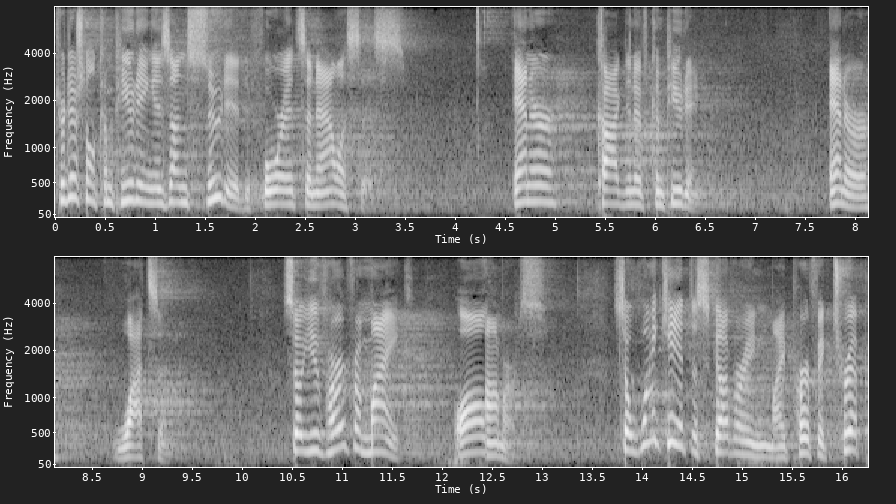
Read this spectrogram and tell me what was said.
Traditional computing is unsuited for its analysis. Enter cognitive computing. Enter Watson. So you've heard from Mike, all commerce. So why can't discovering my perfect trip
